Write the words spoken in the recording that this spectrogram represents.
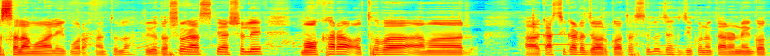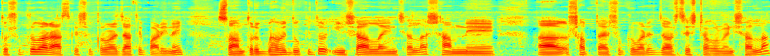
আসসালামু আলাইকুম রহমতুল্লাহ। প্রিয় দর্শক, আজকে আসলে মখারা অথবা আমার কাছে কাটা যাওয়ার কথা ছিল, যাক যে কোনো কারণে গত শুক্রবার, আজকে শুক্রবার যেতে পারি নাই। সো আন্তরিকভাবে দুঃখিত। ইনশাআল্লাহ ইনশাআল্লাহ সামনে সপ্তাহে শুক্রবারে যাওয়ার চেষ্টা করব ইনশাআল্লাহ।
